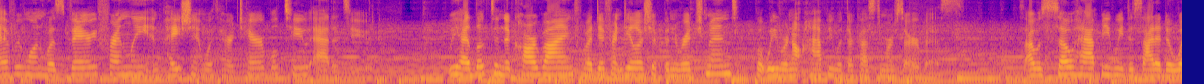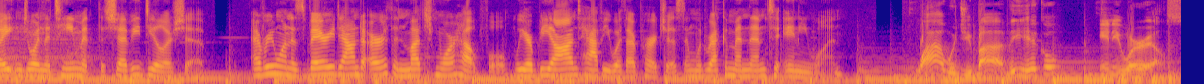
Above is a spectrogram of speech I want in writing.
everyone was very friendly and patient with her terrible two attitude. We had looked into car buying from a different dealership in Richmond, but we were not happy with their customer service. So I was so happy we decided to wait and join the team at the Chevy dealership. Everyone is very down to earth and much more helpful. We are beyond happy with our purchase and would recommend them to anyone. Why would you buy a vehicle anywhere else?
